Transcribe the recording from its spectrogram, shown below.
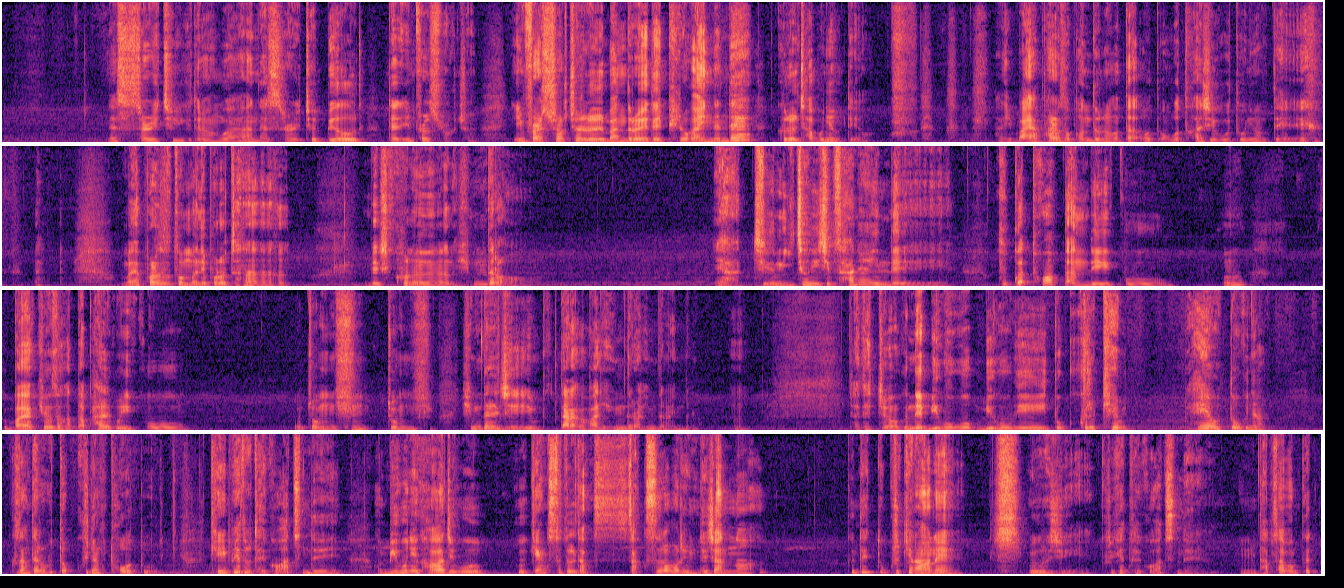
necessary to 이렇게 들어간 거야. necessary to build that infrastructure. 인프라스트럭처를 만들어야 될 필요가 있는데 그럴 자본이 없대요. 아니 마약 팔아서 번 돈은 어떠 어, 어떡하시고 돈이 없대. 마약 팔아서 돈 많이 벌었잖아. 멕시코는 힘들어. 야 지금 2024년인데 국가 통합도 안 돼 있고 응? 그 마약 키워서 갖다 팔고 있고 좀 좀 힘들지. 나라가 많이 힘들어 힘들어 힘들어. 응. 자 됐죠. 근데 미국 미국이 또 그렇게 해요 또 그냥. 그 상태로 또 그냥 둬 또. 개입해도 될 것 같은데. 미군이 가가지고 그 갱스터들 다 싹 쓸어버리면 되지 않나? 근데 또 그렇게는 안해 왜 그러지? 그렇게 될 것 같은데. 음, 답 4번 끝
